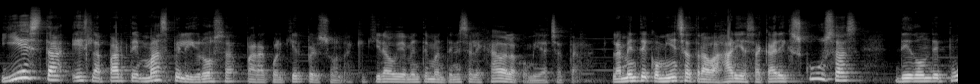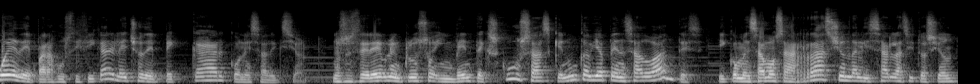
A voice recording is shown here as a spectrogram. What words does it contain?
Y esta es la parte más peligrosa para cualquier persona que quiera obviamente mantenerse alejado de la comida chatarra. La mente comienza a trabajar y a sacar excusas de donde puede para justificar el hecho de pecar con esa adicción. Nuestro cerebro incluso inventa excusas que nunca había pensado antes y comenzamos a racionalizar la situación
